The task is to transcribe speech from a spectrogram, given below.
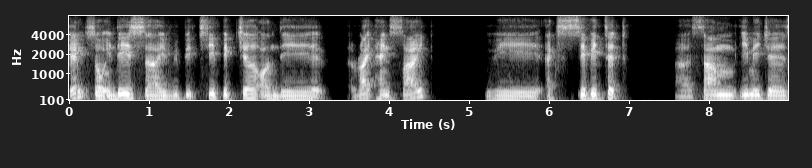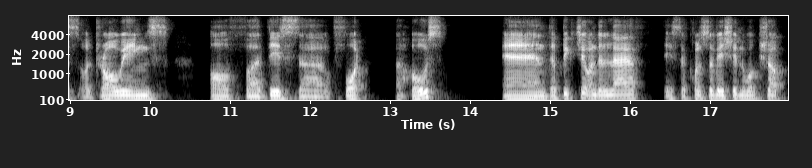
Okay, so in this, if you see picture on the right-hand side, we exhibited uh, some images or drawings of uh, this uh, fort uh, Hose. And the picture on the left is a conservation workshop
